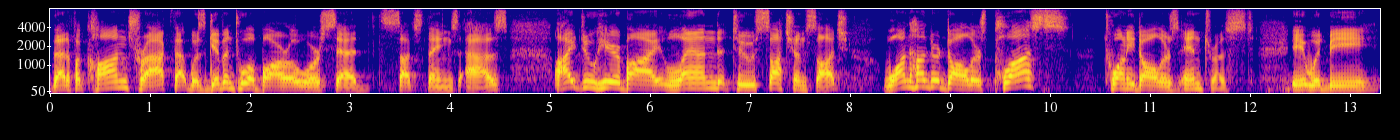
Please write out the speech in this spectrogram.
that if a contract that was given to a borrower said such things as, I do hereby lend to such and such $100 plus $20 interest, it would be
